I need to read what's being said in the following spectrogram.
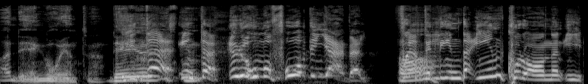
Ja, det går ju inte. Det är ju- Inte, inte! Är du homofob din jävel? Får jag Ja. inte linda in Koranen i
